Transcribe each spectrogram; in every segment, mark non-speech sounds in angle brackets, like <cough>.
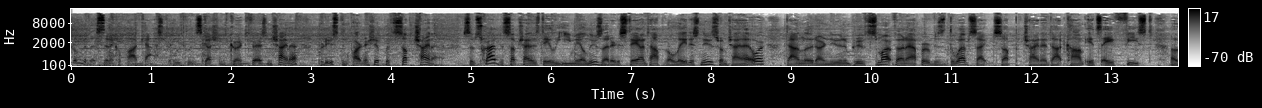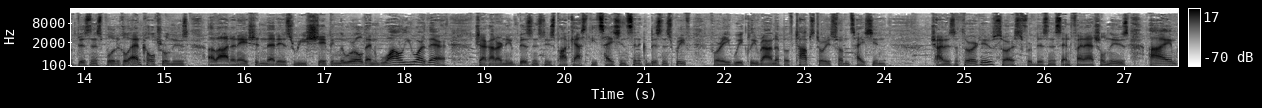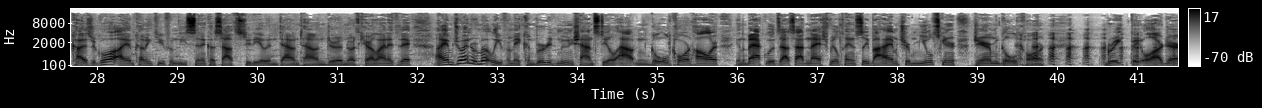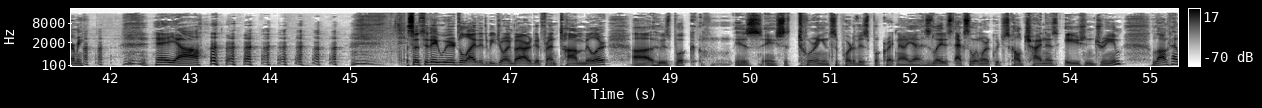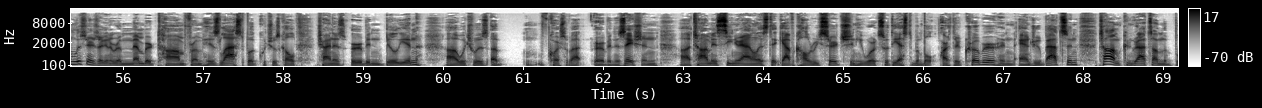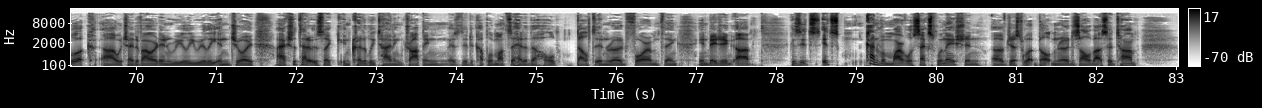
Welcome to the Sinica Podcast, a weekly discussion of current affairs in China, produced in partnership with SupChina. Subscribe to SupChina's daily email newsletter to stay on top of the latest news from China, or download our new and improved smartphone app, or visit the website supchina.com. It's a feast of business, political, and cultural news about a nation that is reshaping the world. And while you are there, check out our new business news podcast, the Caixin Sinica Business Brief, for a weekly roundup of top stories from Caixin. China's authoritative source for business and financial news. I'm Kaiser Kuo. I am coming to you from the Sinica South studio in downtown Durham, North Carolina today. I am joined remotely from a converted moonshine still out in Gold Corn Holler in the backwoods outside Nashville, Tennessee by amateur mule skinner Jeremy Goldkorn. <laughs> Great people are, Jeremy. Hey, y'all. <laughs> So today we're delighted to be joined by our good friend Tom Miller, uh, whose book is he's touring in support of his book right now. Yeah, his latest excellent work, which is called China's Asian Dream. Longtime listeners are going to remember Tom from his last book, which was called China's Urban Billion, uh, which was a of course, about urbanization. Uh, Tom is senior analyst at Gavekal Research, and he works with the estimable Arthur Kroeber and Andrew Batson. Tom, congrats on the book, uh, which I devoured and really, really enjoyed. I actually thought it was like incredibly timing dropping, as did a couple of months ahead of the whole Belt and Road Forum thing in Beijing, because uh, it's it's kind of a marvelous explanation of just what Belt and Road is all about. So, Tom.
